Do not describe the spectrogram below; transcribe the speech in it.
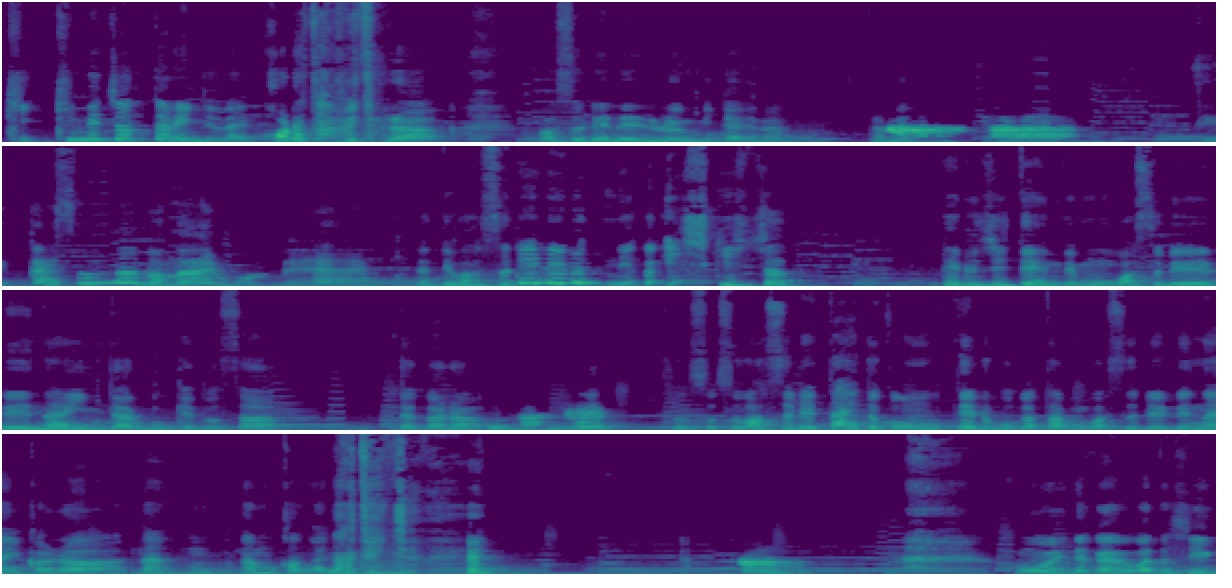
き決めちゃったらいいんじゃない？これ食べたら忘れれるみたいな。ダメ？あー絶対そんなのないもんね。だって忘れれるなんか意識しちゃってる時点でもう忘れれないんだろうけどさ。だからそうだね。そうそうそう忘れたいとか思ってる方が多分忘れれないからなもう何も考えなくていいんじゃない？うんもうだから私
